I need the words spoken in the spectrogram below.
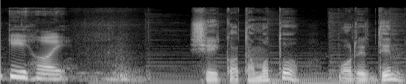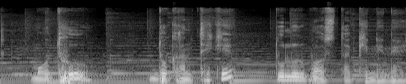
কি হয়? সেই কথা মতো পরের দিন মধু দোকান থেকে তুলুর বস্তা কিনে নেয়।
